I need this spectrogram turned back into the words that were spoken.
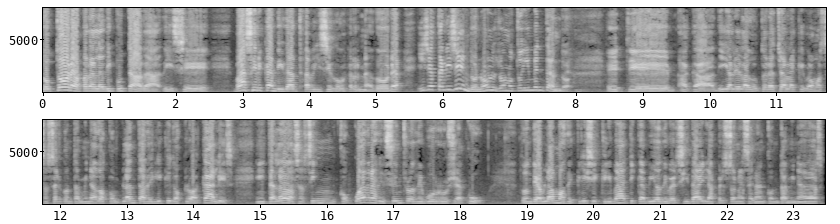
Doctora, para la diputada, dice, va a ser candidata a vicegobernadora. Ella está leyendo, ¿no? Yo no estoy inventando. Este, acá, dígale a la doctora Chala que vamos a ser contaminados con plantas de líquidos cloacales instaladas a cinco cuadras del centro de Burruyacú. donde hablamos de crisis climática, biodiversidad y las personas serán contaminadas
